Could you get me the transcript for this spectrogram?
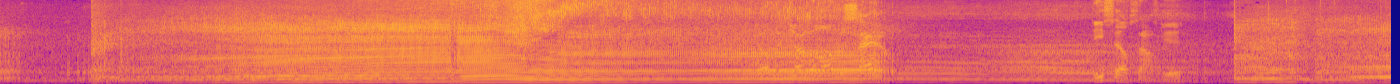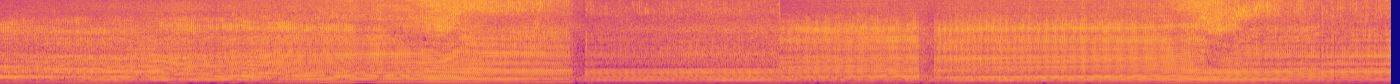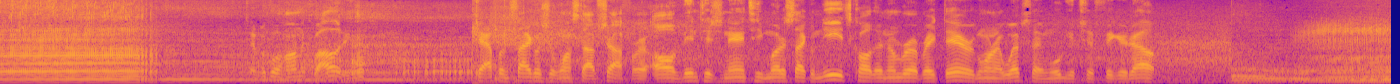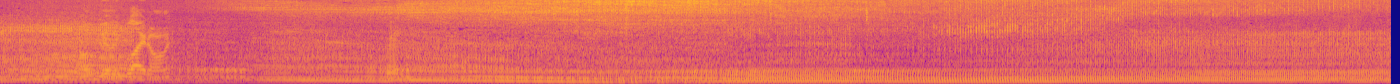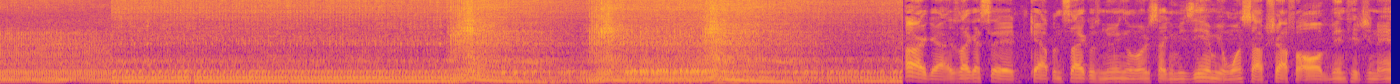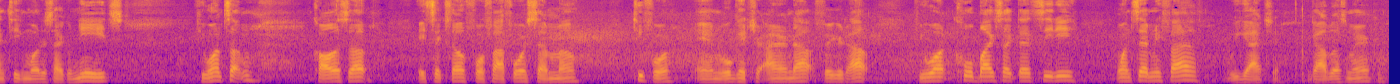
D-cell sounds good. Typical Honda quality. Kaplan Cycles, your one-stop shop for all vintage and antique motorcycle needs. Call their number up right there or go on our website and we'll get you figured out. Oh, Billy Blight on it. Alright guys, like I said, Kaplan Cycles, New England Motorcycle Museum, your one-stop shop for all vintage and antique motorcycle needs. If you want something, call us up, 860-454-7024, and we'll get you ironed out, figured out. If you want cool bikes like that CD 175, we got you. God bless America.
